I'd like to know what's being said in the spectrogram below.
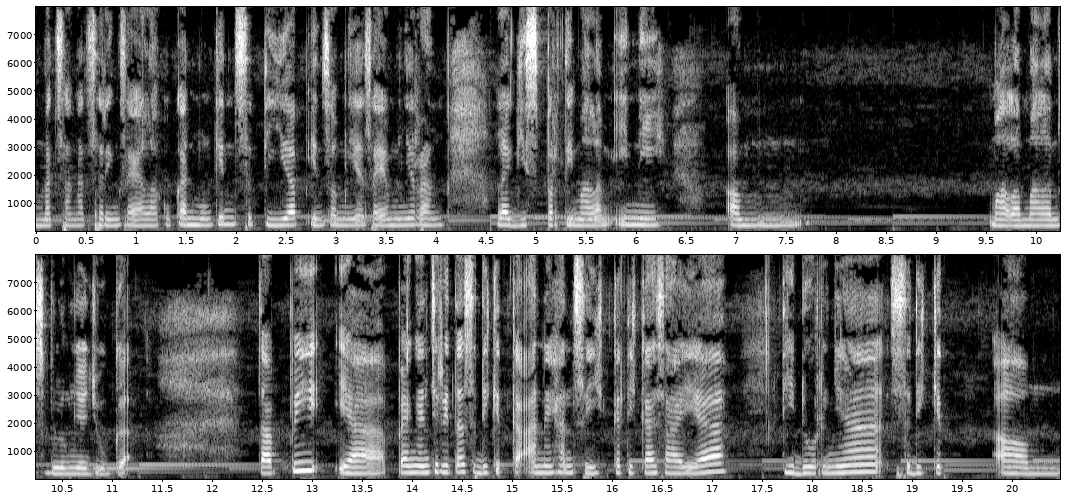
amat sangat sering saya lakukan. Mungkin setiap insomnia saya menyerang lagi seperti malam ini. Malam malam-malam sebelumnya juga. Tapi ya pengen cerita sedikit keanehan sih. Ketika saya tidurnya sedikit um,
